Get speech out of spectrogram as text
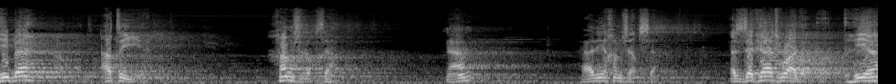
هبة عطية. خمسة أقسام. نعم؟ هذه خمسة أقسام. الزكاة واضح. هي؟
